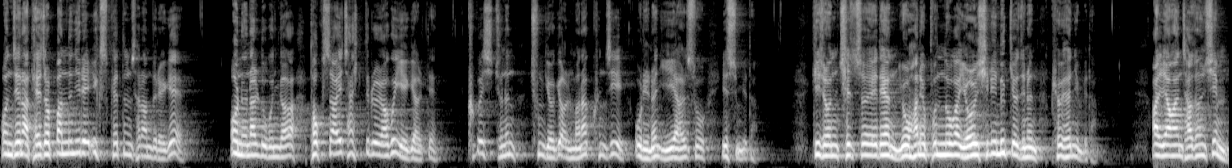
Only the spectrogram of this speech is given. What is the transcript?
언제나 대접받는 일에 익숙했던 사람들에게 어느 날 누군가가 독사의 자식들이라고 얘기할 때 그것이 주는 충격이 얼마나 큰지 우리는 이해할 수 있습니다. 기존 질서에 대한 요한의 분노가 여실히 느껴지는 표현입니다. 알량한 자존심,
